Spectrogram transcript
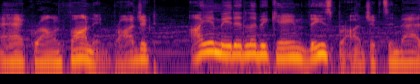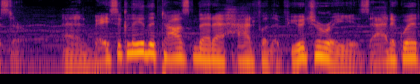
a crowdfunding project, I immediately became this project's investor and basically the task that I had for the future is adequate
